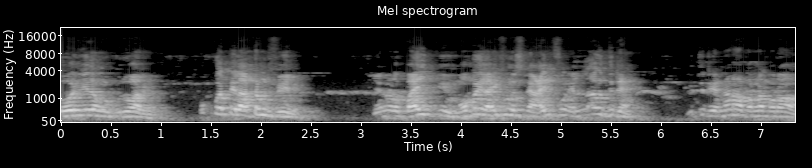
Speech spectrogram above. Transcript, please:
தோல்வி தான் உங்கள் குருவாக இருக்கும் முப்பத்தேழு அட்டம் ஃபெயில் என்னோட பைக்கு மொபைல் ஐஃபோன் வச்சுட்டேன் ஐஃபோன் எல்லாம் வித்துட்டேன். வித்துட்டு என்னடா பண்ண போகிறோம்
